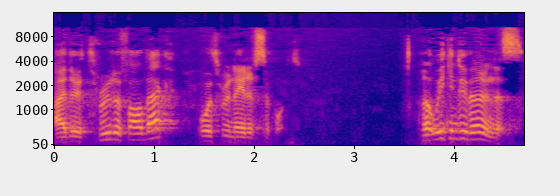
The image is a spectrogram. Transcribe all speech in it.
either through the fallback or through native support. But we can do better than this.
